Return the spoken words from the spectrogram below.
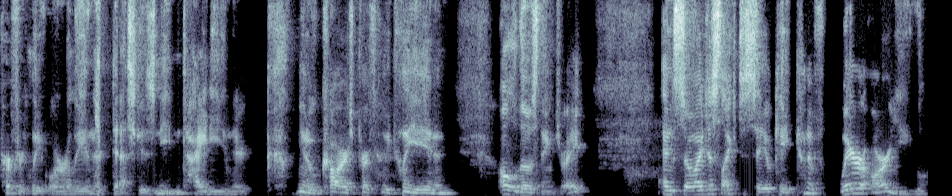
perfectly orderly, and their desk is neat and tidy, and their you know car is perfectly clean, and all of those things, right? And so I just like to say, okay, kind of where are you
